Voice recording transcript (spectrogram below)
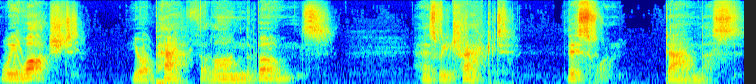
We watched your path along the bones as we tracked this one down this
